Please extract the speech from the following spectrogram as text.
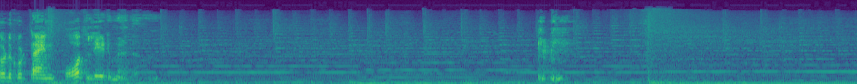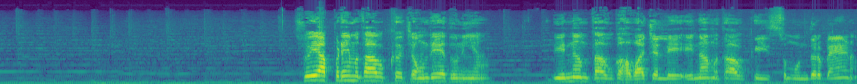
ਤੁਹਾਡੇ ਕੋਲ ਟਾਈਮ ਬਹੁਤ ਲੇਟ ਮਿਲਦਾ ਤੁਹਾਨੂੰ। ਸੋ ਇਹ ਆਪਣੇ ਮੁਤਾਬਕ ਚਾਹੁੰਦੇ ਆ ਦੁਨੀਆ ਵੀ ਇਹਨਾਂ ਮੁਤਾਬਕ ਹਵਾ ਚੱਲੇ, ਇਹਨਾਂ ਮੁਤਾਬਕ ਹੀ ਸਮੁੰਦਰ ਬਹਿਣ,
